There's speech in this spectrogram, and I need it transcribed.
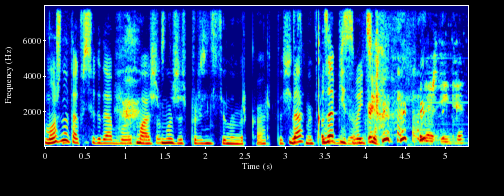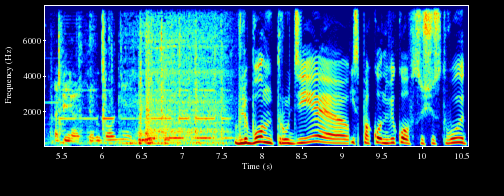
Можно так всегда будет? Маш, пожалуйста? можешь произнести номер карты? Щас Да, записывайте. Подождите, операция выполняется. В любом труде испокон веков существуют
